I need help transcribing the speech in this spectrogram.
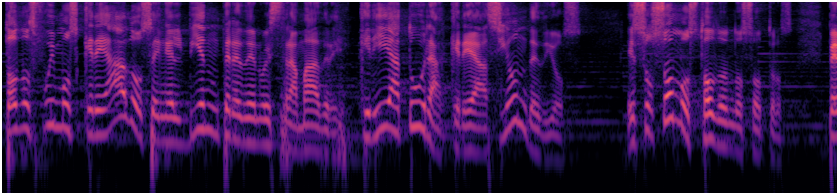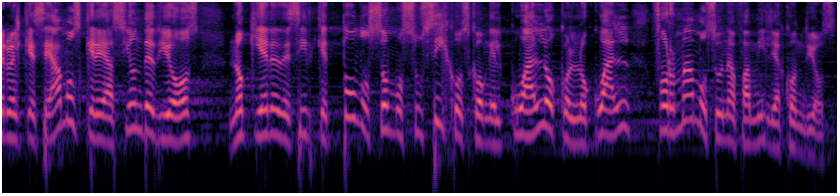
Todos fuimos creados en el vientre de nuestra madre. Criatura, creación de Dios. Eso somos todos nosotros. Pero el que seamos creación de Dios no quiere decir que todos somos sus hijos con el cual o con lo cual formamos una familia con Dios.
